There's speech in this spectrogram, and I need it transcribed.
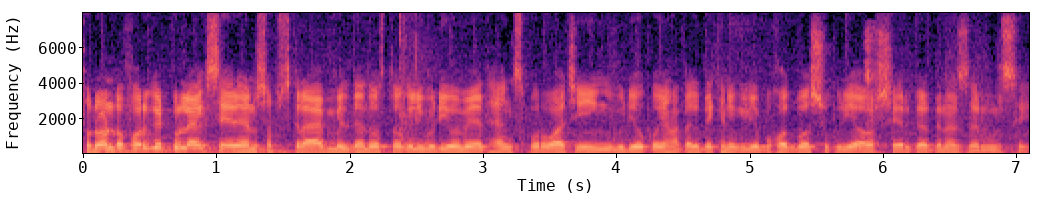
तो don't forget to like share and subscribe मिलते हैं दोस्तों अगली वीडियो में. थैंक्स फॉर वॉचिंग वीडियो को यहाँ तक देखने के लिए बहुत बहुत शुक्रिया और शेयर कर देना ज़रूर से.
